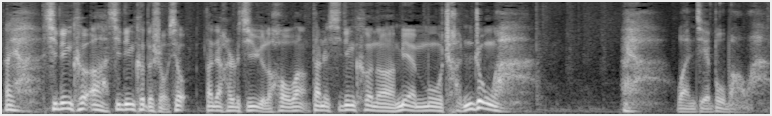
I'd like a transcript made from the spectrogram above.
哎呀，希丁克啊，希丁克的首秀，大家还是给予了厚望，但是希丁克呢面目沉重啊！哎呀，晚节不保啊，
